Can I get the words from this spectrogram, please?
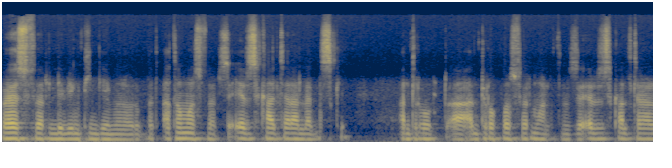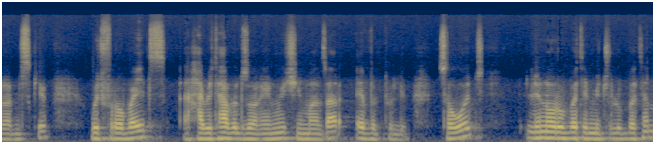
biosphere living thing የሚኖሩበት፣ atmosphere the earth cultural landscape፣ anthroposphere ማለት ነው። the earth cultural landscape which provides habitable zone in which humans are able to live ሰዎች ሊኖሩበት የሚችሉበትን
